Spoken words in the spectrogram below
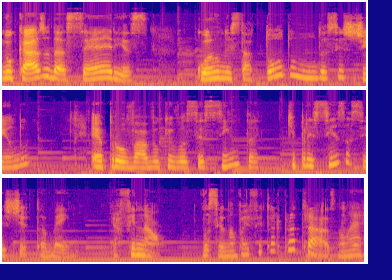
No caso das séries, quando está todo mundo assistindo, é provável que você sinta que precisa assistir também. Afinal, você não vai ficar para trás, não é?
